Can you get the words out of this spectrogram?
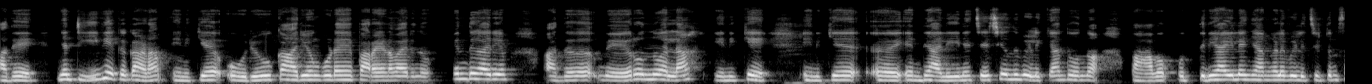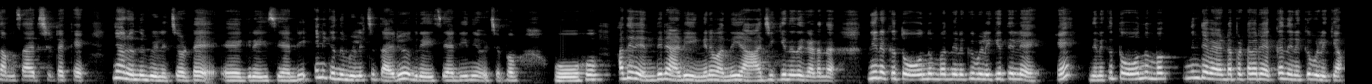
അതെ ഞാൻ ടി വി ഒക്കെ കാണാം. എനിക്ക് ഒരു കാര്യവും കൂടെ പറയണമായിരുന്നു. എന്ത് കാര്യം? അത് വേറൊന്നുമല്ല. എനിക്ക് എനിക്ക് എന്റെ അലീന ചേച്ചി ഒന്ന് വിളിക്കാൻ തോന്നുക പാവം ഒത്തിരി ആയില്ലേ ഞങ്ങൾ വിളിച്ചിട്ടും സംസാരിച്ചിട്ടൊക്കെ. ഞാനൊന്ന് വിളിച്ചോട്ടെ ഗ്രേസി ആന്റി. എനിക്കൊന്ന് വിളിച്ച് തരുമോ ഗ്രേസി ആന്റി എന്ന് ചോദിച്ചപ്പം ഓഹോ അതിനെന്തിനാടി ഇങ്ങനെ വന്ന് യാചിക്കുന്നത് കിടന്ന്? നിനക്ക് തോന്നുമ്പോൾ നിനക്ക് വിളിക്കത്തില്ലേ? ഏ നിനക്ക് തോന്നുമ്പം നിന്റെ വേണ്ടപ്പെട്ടവരെയൊക്കെ നിനക്ക് വിളിക്കാം.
